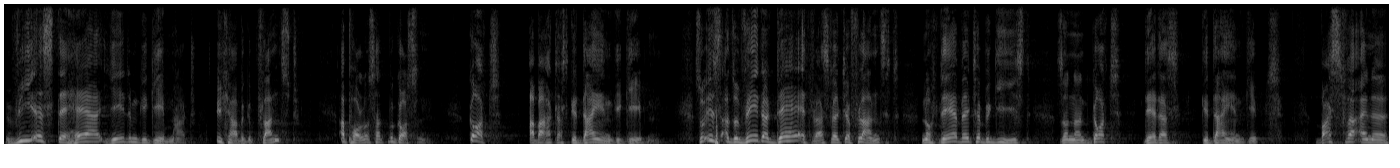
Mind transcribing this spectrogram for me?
wie es der Herr jedem gegeben hat. Ich habe gepflanzt, Apollos hat begossen. Gott aber hat das Gedeihen gegeben. So ist also weder der etwas, welcher pflanzt, noch der, welcher begießt, sondern Gott, der das Gedeihen gibt. Was für eine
